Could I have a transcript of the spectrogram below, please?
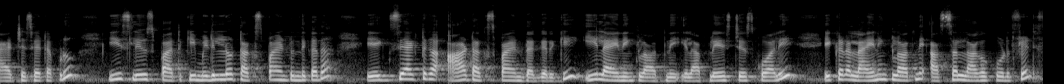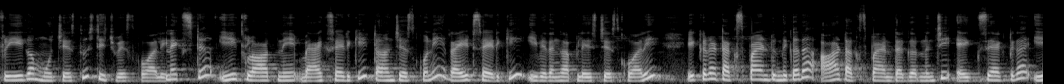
యాడ్ చేసేటప్పుడు ఈ స్లీవ్స్ పార్ట్కి మిడిల్లో టక్స్ పాయింట్ ఉంది కదా ఎగ్జాక్ట్గా ఆ టక్స్ పాయింట్ దగ్గరికి ఈ లైనింగ్ క్లాత్ని ఇలా ప్లేస్ చేసుకోవాలి. ఇక్కడ లైనింగ్ క్లాత్ని అస్సలు లాగకూడదు ఫ్రెండ్స్ ఫ్రీగా మూవ్ చేస్తూ స్టిచ్ వేసుకోవాలి. నెక్స్ట్ ఈ క్లాత్ని బ్యాక్ సైడ్కి టర్న్ చేసుకొని రైట్ సైడ్కి ఈ విధంగా ప్లేస్ చేసుకోవాలి. ఇక్కడ టక్స్ పాయింట్ ఉంది కదా ఆ టక్స్ పాయింట్ దగ్గర నుంచి ఎగ్జాక్ట్గా ఈ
